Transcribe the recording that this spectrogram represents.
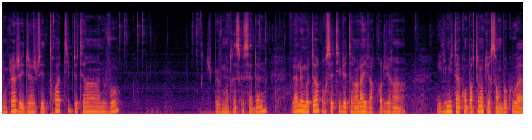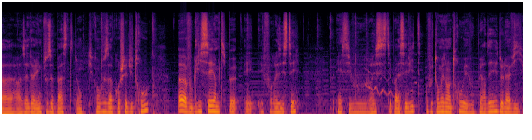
Donc là, j'ai déjà ajouté trois types de terrain nouveaux. Je peux vous montrer ce que ça donne. Là, le moteur pour ce type de terrain-là, il va reproduire un... Il limite un comportement qui ressemble beaucoup à, Zelda Link to the Past. Donc quand vous approchez du trou, euh, vous glissez un petit peu et il faut résister. Et si vous résistez pas assez vite, vous tombez dans le trou et vous perdez de la vie.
